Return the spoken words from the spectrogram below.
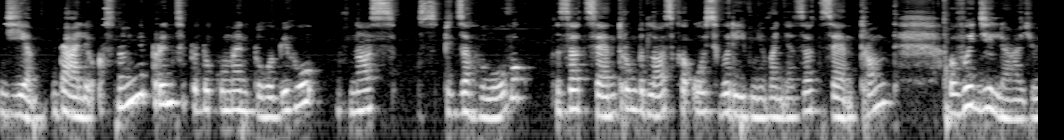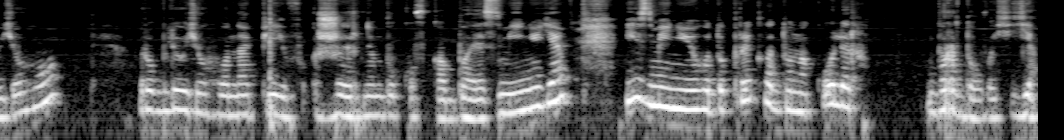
Є. Далі, основні принципи документообігу в нас з підзаголовок. За центром, будь ласка, ось вирівнювання за центром, виділяю його, роблю його напівжирним, буковка Б змінює, і змінюю його, до прикладу, на колір бордовий є.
